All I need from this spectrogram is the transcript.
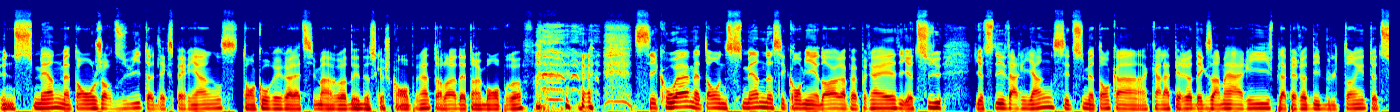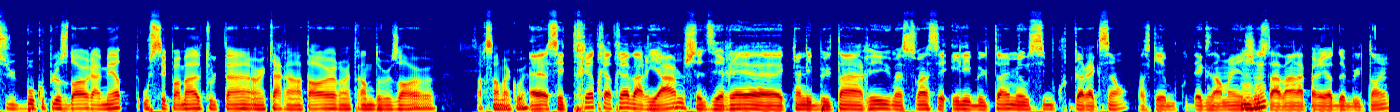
une semaine, mettons, aujourd'hui, tu as de l'expérience, ton cours est relativement rodé de ce que je comprends, tu as l'air d'être un bon prof. c'est quoi, mettons, une semaine, c'est combien d'heures à peu près? Y a-tu des variances? C'est-tu, mettons, quand, quand la période d'examen arrive, puis la période des bulletins, as-tu beaucoup plus d'heures à mettre ou c'est pas mal tout le temps un 40 heures, un 32 heures? Ça ressemble à quoi? Euh, c'est très, très, très variable. Je te dirais, euh, quand les bulletins arrivent, mais souvent, c'est et les bulletins, mais aussi beaucoup de corrections, parce qu'il y a beaucoup d'examens mhm. juste avant la période de bulletin.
